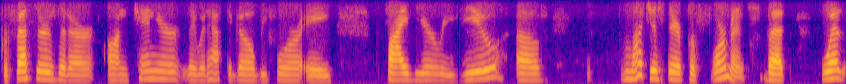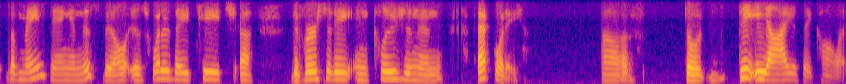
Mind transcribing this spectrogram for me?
professors that are on tenure, they would have to go before a five-year review of not just their performance, but what the main thing in this bill is whether they teach uh, diversity, inclusion, and equity. Uh, so DEI, as they call it,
